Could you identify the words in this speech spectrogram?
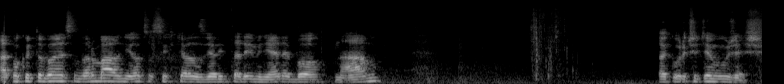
A pokud to bylo něco normálního, co si chtěl sdělit tady mě nebo nám, tak určitě můžeš.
